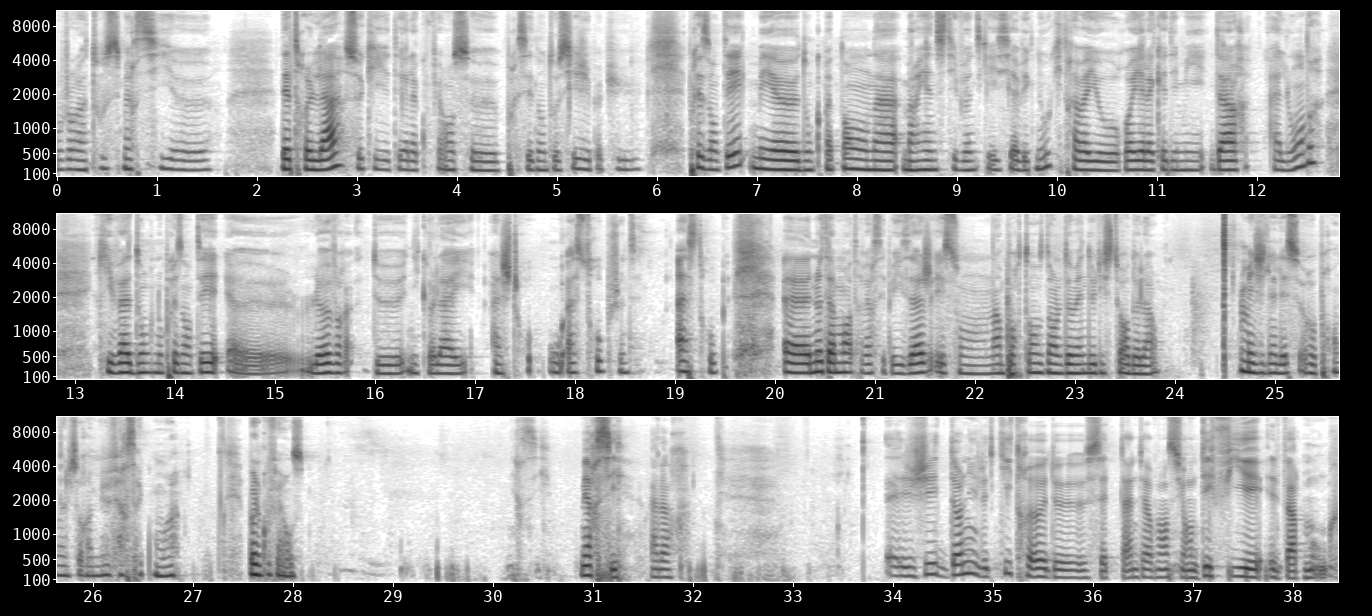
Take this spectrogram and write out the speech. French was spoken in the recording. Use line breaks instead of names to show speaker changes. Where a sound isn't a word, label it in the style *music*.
bonjour à tous, merci euh, d'être là. Ceux qui étaient à la conférence euh, précédente aussi, j'ai pas pu présenter. Mais euh, donc maintenant, on a Marianne Stevens qui est ici avec nous, qui travaille au Royal Academy d'Art à Londres, qui va donc nous présenter l'œuvre de Nikolai Astrup, ou Astrup, je ne sais Astrup, notamment à travers ses paysages et son importance dans le domaine de l'histoire de l'art. Mais je la laisse reprendre, elle saura mieux faire ça que moi. Bonne conférence.
Merci. Alors, euh, j'ai donné le titre de cette intervention Défier Edvard Munch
